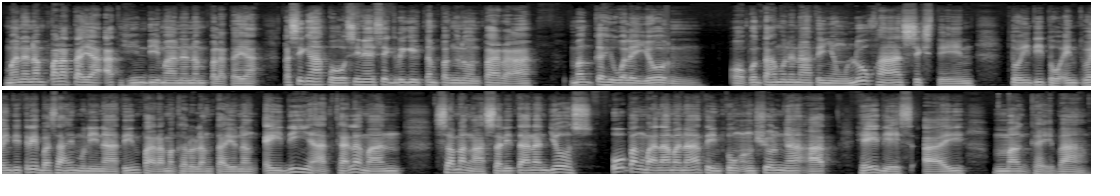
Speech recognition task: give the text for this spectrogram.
mananampalataya at hindi mananampalataya. Kasi nga po, sinesegregate ng Panginoon para magkahiwalay yon. O puntahan muna natin yung Lucas 16, 22 and 23. Basahin muli natin para magkaroon lang tayo ng idea at kalaman sa mga salita ng Diyos upang malaman natin kung ang Sheol nga at Hades ay magkaiba.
